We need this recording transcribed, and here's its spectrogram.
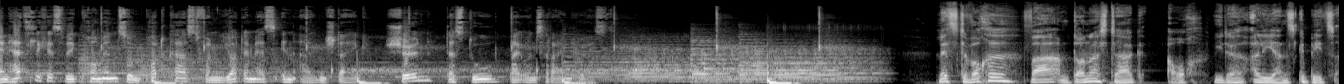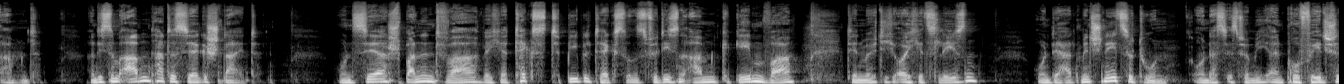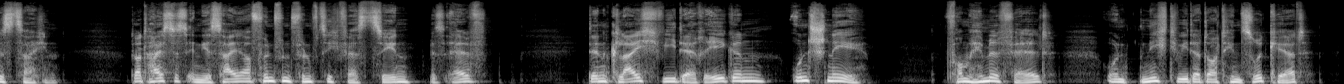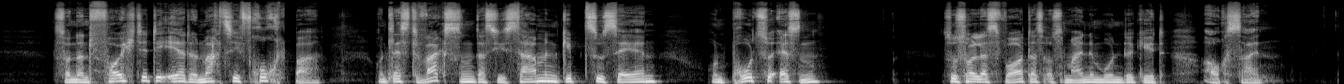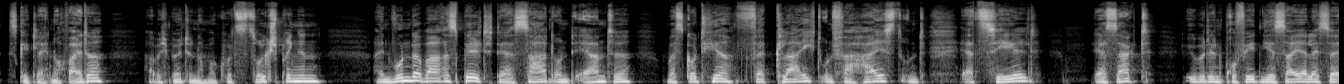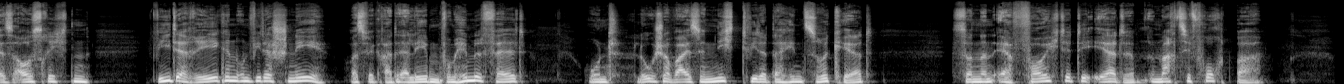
Ein herzliches Willkommen zum Podcast von JMS in Aldensteig. Schön, dass du bei uns reinhörst. Letzte Woche war am Donnerstag auch wieder Allianz Gebetsabend. An diesem Abend hat es sehr geschneit. Und sehr spannend war, welcher Text, Bibeltext uns für diesen Abend gegeben war. Den möchte ich euch jetzt lesen. Und der hat mit Schnee zu tun. Und das ist für mich ein prophetisches Zeichen. Dort heißt es in Jesaja 55, Vers 10 bis 11, Denn gleich wie der Regen und Schnee vom Himmel fällt und nicht wieder dorthin zurückkehrt, sondern feuchtet die Erde und macht sie fruchtbar und lässt wachsen, dass sie Samen gibt zu säen und Brot zu essen, so soll das Wort, das aus meinem Munde geht, auch sein. Es geht gleich noch weiter, aber ich möchte noch mal kurz zurückspringen. Ein wunderbares Bild der Saat und Ernte, was Gott hier vergleicht und verheißt und erzählt. Er sagt, über den Propheten Jesaja lässt er es ausrichten, wie der Regen und wie der Schnee, was wir gerade erleben, vom Himmel fällt und logischerweise nicht wieder dahin zurückkehrt, sondern er feuchtet die Erde und macht sie fruchtbar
